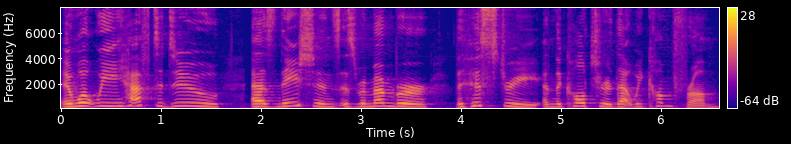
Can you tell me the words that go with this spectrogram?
And what we have to do as nations is remember the history and the culture that we come from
